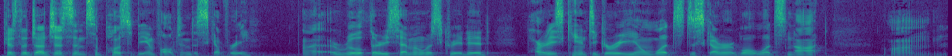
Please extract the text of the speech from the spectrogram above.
because the judge isn't supposed to be involved in discovery, uh, a Rule 37 was created. Parties can't agree on what's discoverable, what's not. Um,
